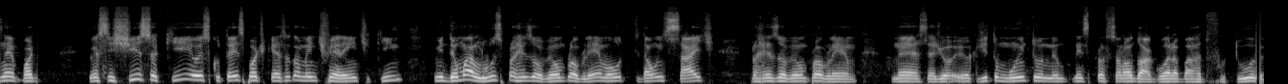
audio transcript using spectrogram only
né, pode eu assisti isso aqui, eu escutei esse podcast totalmente diferente aqui, me deu uma luz para resolver um problema, ou te dar um insight para resolver um problema. Né, Sérgio? Eu, acredito muito nesse profissional do agora barra do futuro.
